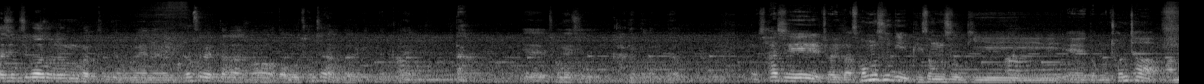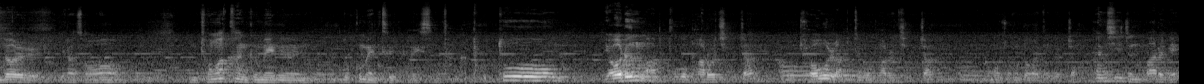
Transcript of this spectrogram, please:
사진 찍어주는 것 같은 경우에는 컨셉에 따라서 너무 천차만별이기 때문에 딱 예, 정해진 가격은 없고요. 사실 저희가 성수기 비성수기에 너무 천차만별이라서 좀 정확한 금액은 노코멘트 하겠습니다. 보통 여름 앞두고 바로 직전, 뭐 겨울 앞두고 바로 직전 뭐 정도가 되겠죠. 한 시즌 빠르게.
